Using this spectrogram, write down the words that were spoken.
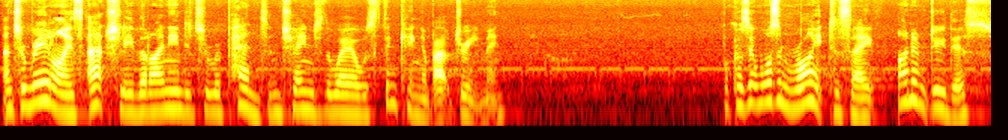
and to realize actually that I needed to repent and change the way I was thinking about dreaming. Because it wasn't right to say, I don't do this.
